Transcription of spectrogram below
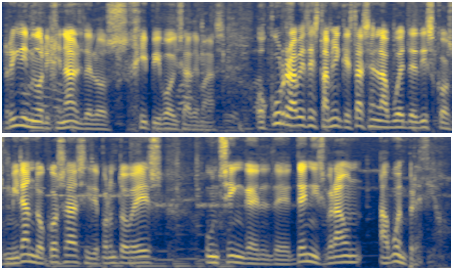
Rhythm original de los Hippie Boys además. Ocurre a veces también que estás en la web de discos mirando cosas y de pronto ves un single de Dennis Brown a buen precio.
